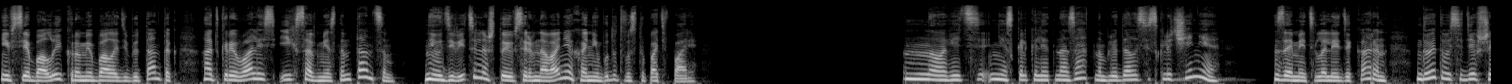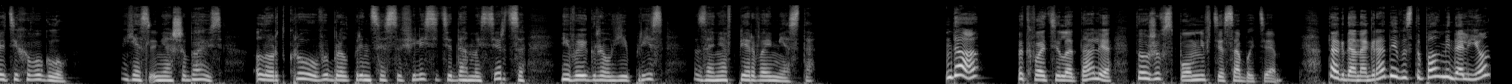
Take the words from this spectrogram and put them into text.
и все балы, кроме бала дебютанток, открывались их совместным танцем. Неудивительно, что и в соревнованиях они будут выступать в паре. «Но ведь несколько лет назад наблюдалось исключение», — заметила леди Карен, до этого сидевшая тихо в углу. «Если не ошибаюсь, лорд Кроу выбрал принцессу Фелисити дамой сердца и выиграл ей приз, заняв первое место». «Да», — подхватила Талия, тоже вспомнив те события. «Тогда наградой выступал медальон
